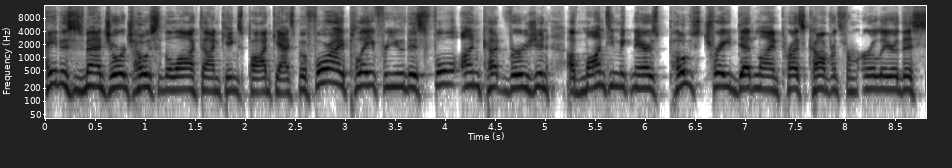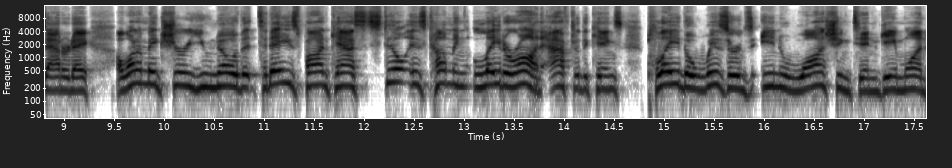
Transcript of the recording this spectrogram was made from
Hey, this is Matt George, host of the Locked On Kings podcast. Before I play for you this full uncut version of Monte McNair's post trade deadline press conference from earlier this Saturday, I want to make sure you know that today's podcast still is coming later on after the Kings play the Wizards in Washington, game one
